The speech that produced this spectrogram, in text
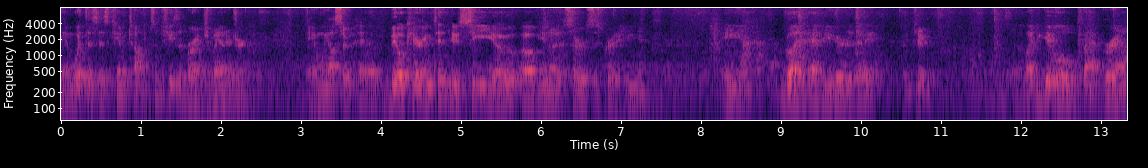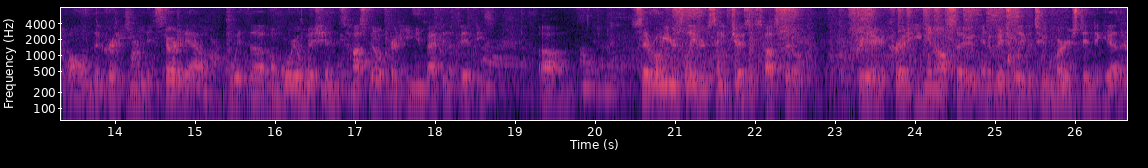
And with us is Kim Thompson. She's a branch manager. And we also have Bill Carrington, who's CEO of United Services Credit Union. And we're glad to have you here today. Thank you. I'd like to give a little background on the credit union. It started out with uh, Memorial Missions Hospital Credit Union back in the 50s. Um, several years later, St. Joseph's Hospital created a credit union also, and eventually the two merged in together.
